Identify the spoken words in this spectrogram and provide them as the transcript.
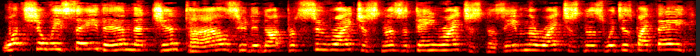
What shall we say then that Gentiles who did not pursue righteousness attain righteousness, even the righteousness which is by faith?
